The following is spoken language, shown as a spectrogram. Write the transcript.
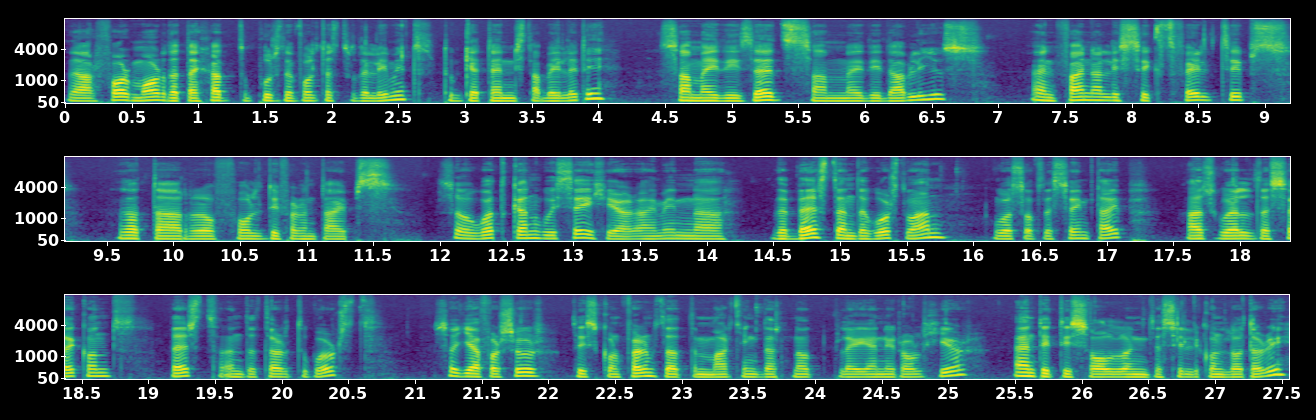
there are four more that I had to push the voltage to the limit to get any stability. Some ADZs, some ADWs, and finally six failed chips that are of all different types. So what can we say here? I mean, uh, the best and the worst one was of the same type, as well the second best and the third worst. So yeah, for sure, this confirms that the marking does not play any role here, and it is all in the silicon lottery.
